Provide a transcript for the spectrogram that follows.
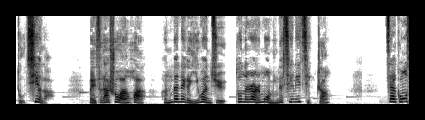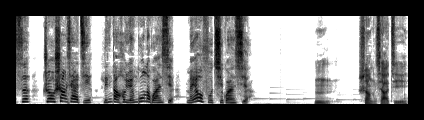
赌气了。每次他说完话，横的那个疑问句都能让人莫名的心里紧张。在公司，只有上下级、领导和员工的关系，没有夫妻关系。嗯，上下级。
